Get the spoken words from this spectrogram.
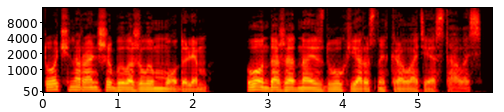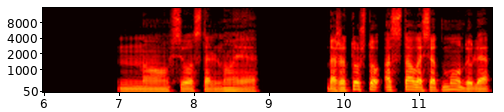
точно раньше было жилым модулем. Вон даже одна из двух ярусных кроватей осталась. Но все остальное даже то, что осталось от модуля,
